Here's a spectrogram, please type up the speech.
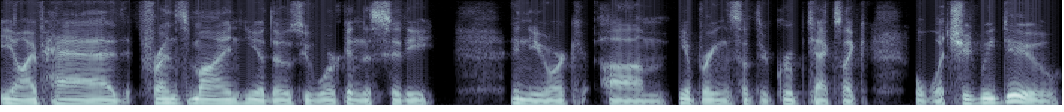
you know, I've had friends of mine, you know, those who work in the city in New York, um, you know, bring this up through group text, like, well, what should we do?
